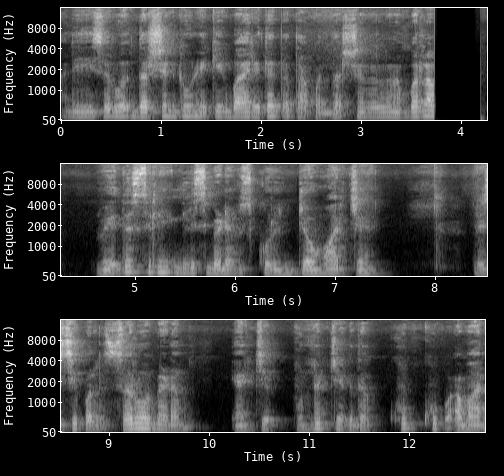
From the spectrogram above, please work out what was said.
आणि सर्व दर्शन घेऊन एक एक बाहेर येतात. आता आपण दर्शनाला नंबर लाव वेदश्री इंग्लिश मिडियम स्कूल जव्हारचे प्रिन्सिपल सर्व मॅडम यांचे पुन्हाच एकदा खूप खूप आभार.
